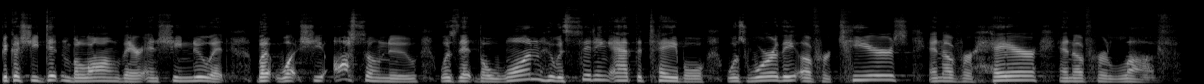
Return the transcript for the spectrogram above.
because she didn't belong there and she knew it. But what she also knew was that the one who was sitting at the table was worthy of her tears and of her hair and of her love.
